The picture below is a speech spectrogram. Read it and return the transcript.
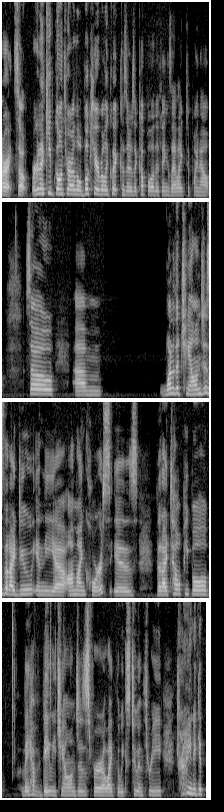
All right, so we're going to keep going through our little book here really quick because there's a couple other things I like to point out. So um, one of the challenges that I do in the uh, online course is that I tell people they have daily challenges for like the weeks two and three, trying to get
